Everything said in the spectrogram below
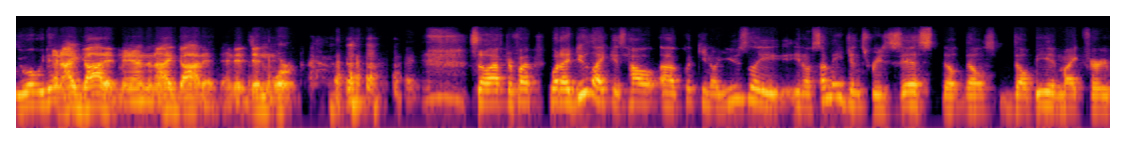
do what we do. And I got it, man, and I got it, and it didn't work. so after five, what I do like is how uh, quick, you know, usually, you know, some agents resist. They'll they'll they'll be in Mike Ferry.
